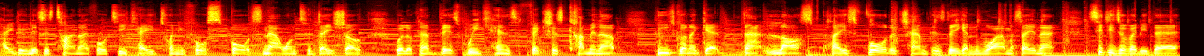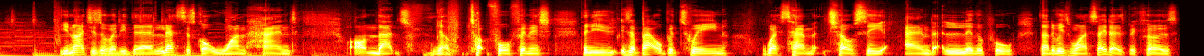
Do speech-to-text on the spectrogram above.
how you doing? This is Ty Knight for TK24 Sports. Now on today's show, we're looking at this weekend's fixtures coming up. Who's going to get that last place for the Champions League? And why am I saying that? City's already there. United's already there. Leicester's got one hand on that you know, top four finish. Then you, it's a battle between West Ham, Chelsea, and Liverpool. Now, the reason why I say that is because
